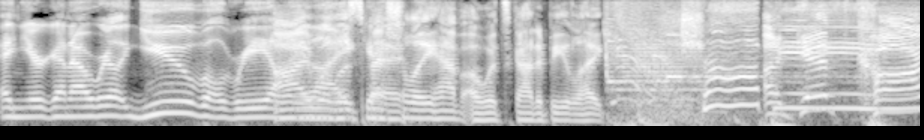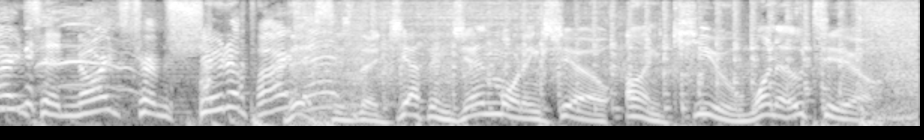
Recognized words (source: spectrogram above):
and you're gonna really, you will really. I will like especially have. Oh, it's got to be like it. A gift card to Nordstrom Shoot Apartment. This is the Jeff and Jen morning show on Q102.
